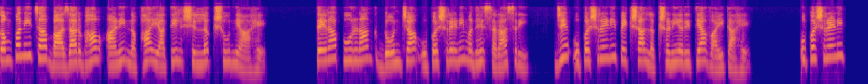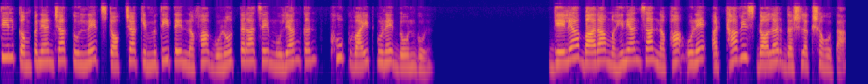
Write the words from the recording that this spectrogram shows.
कंपनीचा बाजारभाव आणि नफा यातील शिल्लक शून्य आहे. तेरा पूर्णांक दोनच्या उपश्रेणीमध्ये सरासरी जे उपश्रेणीपेक्षा लक्षणीयरित्या वाईट आहे. उपश्रेणीतील कंपन्यांच्या तुलनेत स्टॉकच्या किंमती ते नफा गुणोत्तराचे मूल्यांकन खूप वाईट उणे दोन गुण. गेल्या बारा महिन्यांचा नफा उणे अठ्ठावीस डॉलर दशलक्ष होता.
